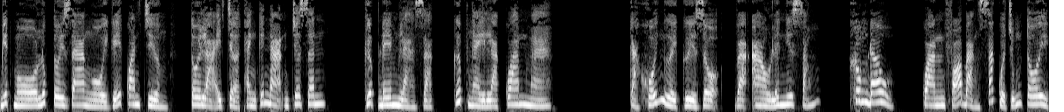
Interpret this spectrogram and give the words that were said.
Biết mô lúc tôi ra ngồi ghế quan trường, tôi lại trở thành cái nạn cho dân. Cướp đêm là giặc, cướp ngày là quan mà. Cả khối người cười rộ và ào lên như sóng. Không đâu, quan phó bảng sắc của chúng tôi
